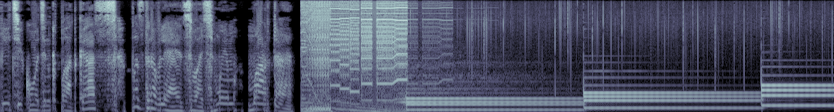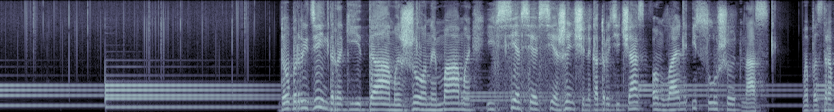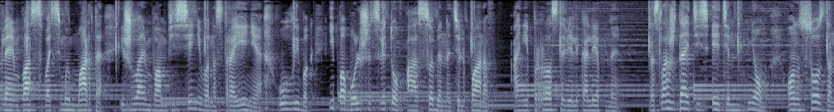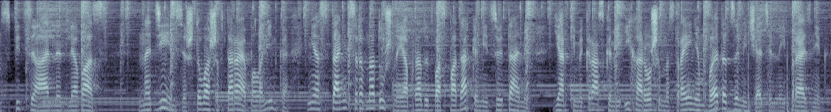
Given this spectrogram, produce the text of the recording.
Пятикодинг подкаст поздравляет с 8 марта. Добрый день, дорогие дамы, жены, мамы и все-все-все женщины, которые сейчас онлайн и слушают нас. Мы поздравляем вас с 8 марта и желаем вам весеннего настроения, улыбок и побольше цветов, а особенно тюльпанов. Они просто великолепны. Наслаждайтесь этим днем, он создан специально для вас. Надеемся, что ваша вторая половинка не останется равнодушной и обрадует вас подарками и цветами – яркими красками и хорошим настроением в этот замечательный праздник.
